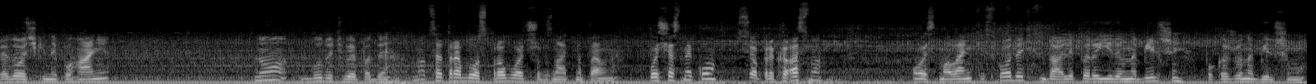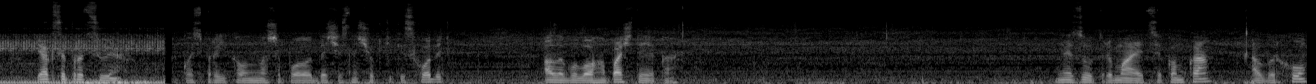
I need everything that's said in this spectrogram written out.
рядочки непогані. Ну, будуть випади. Ну, це треба було спробувати, щоб знати, напевно. По часнику все прекрасно. Ось маленький сходить. Далі переїдемо на більший, покажу на більшому, як це працює. Ось приїхало на наше поле, де чесничок тільки сходить. Але волога, бачите яка? Внизу тримається комка, а вверху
